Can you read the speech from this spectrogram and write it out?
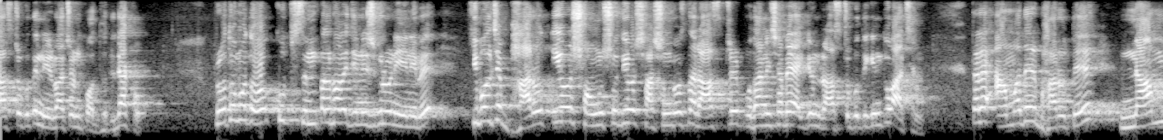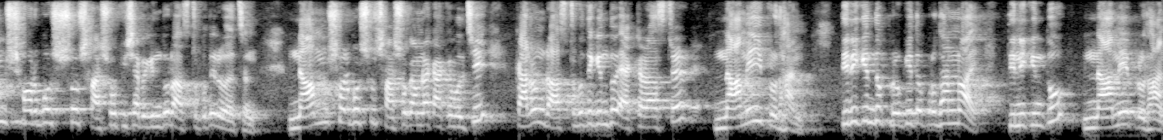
রাষ্ট্রপতি নির্বাচন পদ্ধতি। দেখো, প্রথমত খুব সিম্পল ভাবে জিনিসগুলো নিয়ে নেবে। কি বলছে? ভারতীয় সংসদীয় শাসন ব্যবস্থা রাষ্ট্রের প্রধান হিসাবে একজন রাষ্ট্রপতি কিন্তু আছেন। তাহলে আমাদের ভারতে নাম সর্বস্ব শাসক হিসাবে কিন্তু রাষ্ট্রপতি রয়েছেন। নাম সর্বস্ব শাসক আমরা কাকে বলছি? কারণ রাষ্ট্রপতি কিন্তু একটা রাষ্ট্রের নামেই প্রধান। তিনি কিন্তু প্রকৃত প্রধান নয়, তিনি কিন্তু নামে প্রধান।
